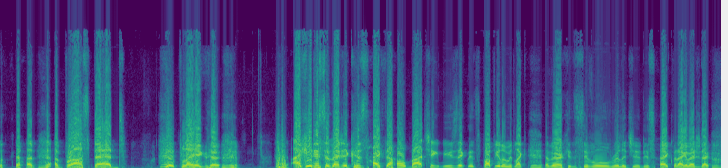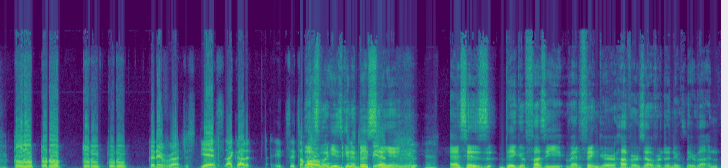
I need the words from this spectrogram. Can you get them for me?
Oh god. A brass band playing the. I can just imagine because like the whole marching music that's popular with like American civil religion is like, but I can imagine like, and everyone just yes, I got it. It's it's a That's what he's gonna be dystopia. singing as his big fuzzy red finger hovers over the nuclear button.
